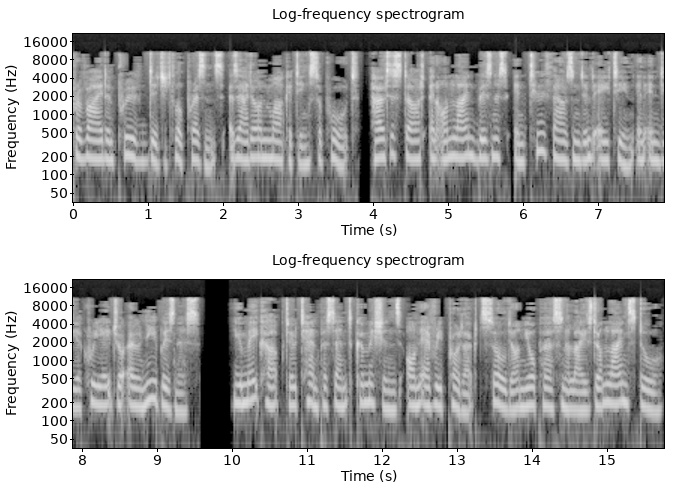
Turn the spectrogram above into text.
provide improved digital presence as add-on marketing support. How to start an online business in 2018 in India Create your own e-business. You make up to 10% commissions on every product sold on your personalized online store.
